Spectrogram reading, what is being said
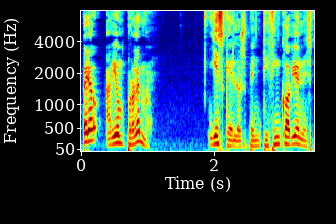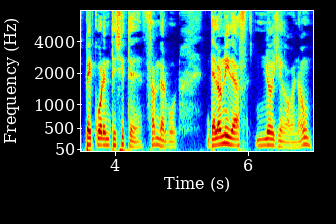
pero había un problema. Y es que los 25 aviones P-47 Thunderbolt de la unidad no llegaban aún,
